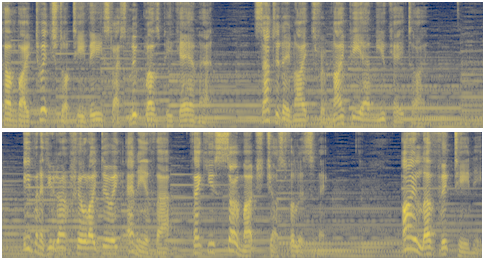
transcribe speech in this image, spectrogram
come by twitch.tv slash lukelovespkmn, Saturday nights from 9pm UK time. Even if you don't feel like doing any of that, thank you so much just for listening. I love Victini.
